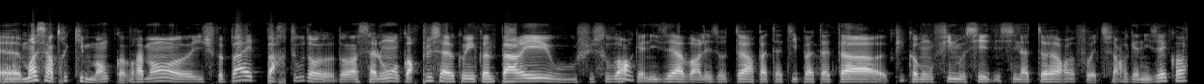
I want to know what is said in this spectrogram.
Euh, moi, c'est un truc qui me manque, quoi. Vraiment, euh, je peux pas être partout dans, un salon, encore plus à la Comic Con Paris, où je suis souvent organisé à voir les auteurs, patati patata. euh, Puis comme on filme aussi les dessinateurs, euh, faut être organisé, quoi.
